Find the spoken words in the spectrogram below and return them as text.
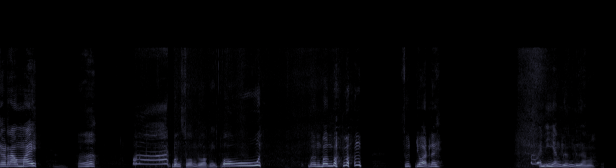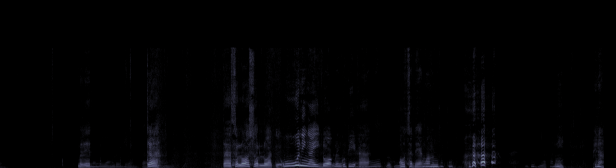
กับเราไหมเออป๊าดเบิ่งสองดอกนี่โอ้ยเบิ่งเบิ่งเบิ่งเบิ่งสุดยอดเลยอันนี้อหย่างเหลืองเหลืองๆไม่ได้จ้ะตาสลอสดหลอดอู้นี่ไงอีกดอกหนึ่งคุณพี่คะเอาแสดงว่ามัน นี่ พี่น่ะ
